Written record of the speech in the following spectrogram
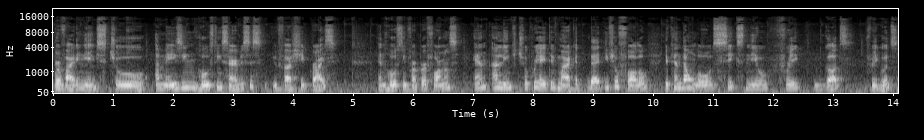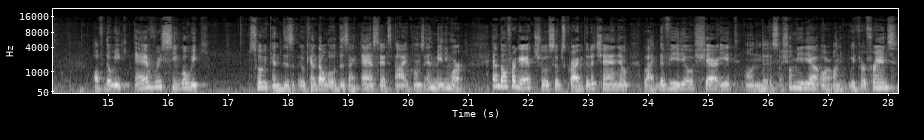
providing links to amazing hosting services with a cheap price and hosting for performance and a link to creative market that if you follow you can download six new free goods free goods of the week every single week. So you can you can download design assets, icons, and many more. And don't forget to subscribe to the channel, like the video, share it on the social media or on with your friends.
